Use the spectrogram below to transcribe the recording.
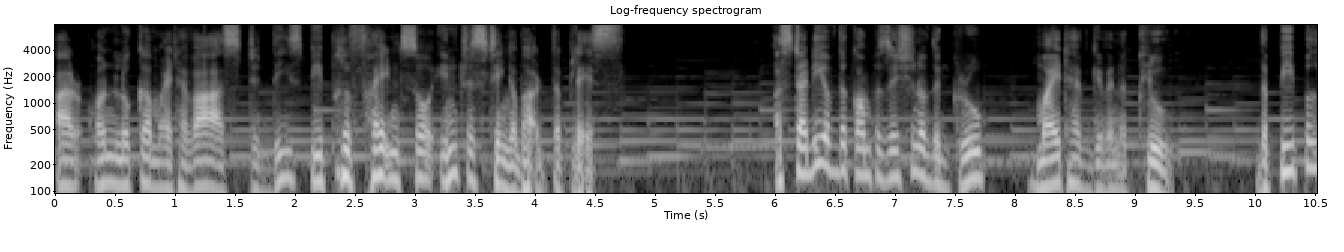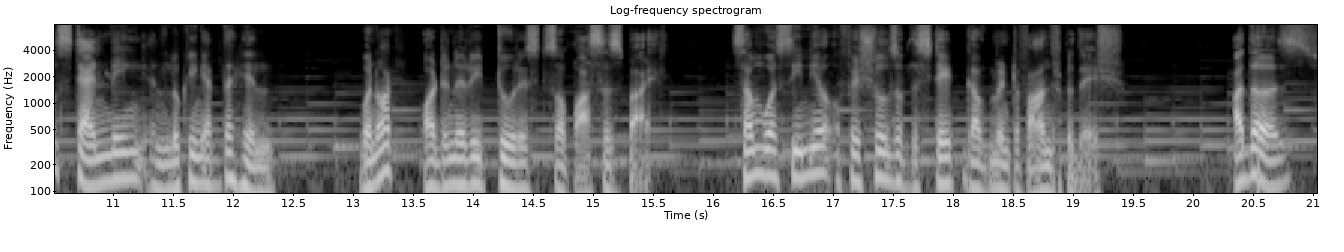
our onlooker might have asked did these people find so interesting about the place? A study of the composition of the group might have given a clue. The people standing and looking at the hill were not ordinary tourists or passers by. Some were senior officials of the state government of Andhra Pradesh. Others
